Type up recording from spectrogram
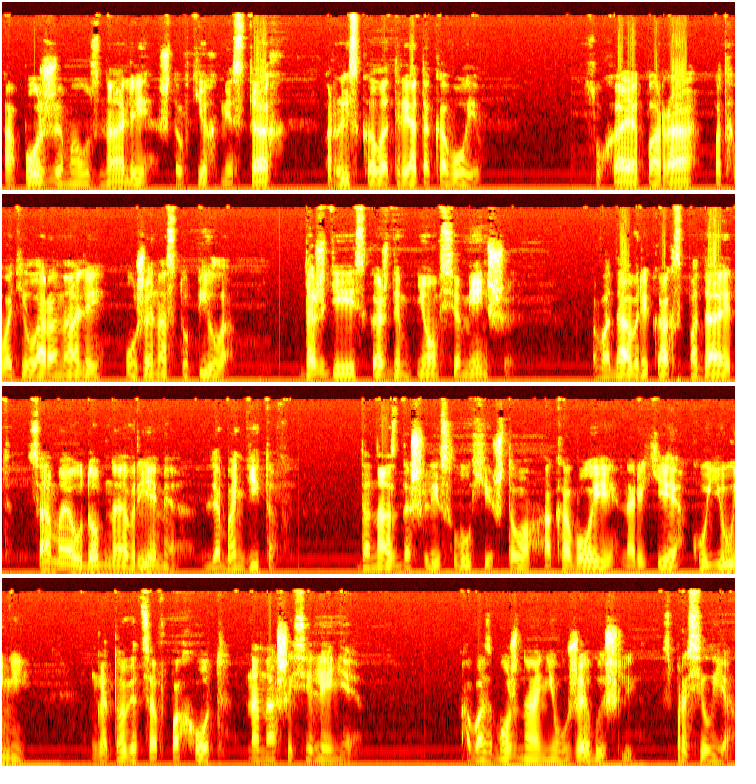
А позже мы узнали, что в тех местах рыскал отряд оковоев. Сухая пора, подхватила Ронали, уже наступила. Дождей с каждым днем все меньше. Вода в реках спадает. Самое удобное время для бандитов. До нас дошли слухи, что оковои на реке Куюни готовятся в поход на наше селение. «А возможно, они уже вышли?» – спросил я.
